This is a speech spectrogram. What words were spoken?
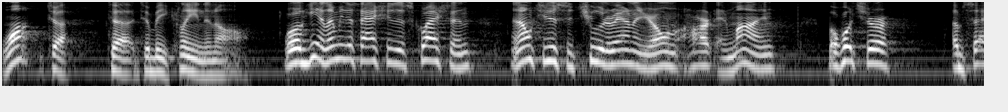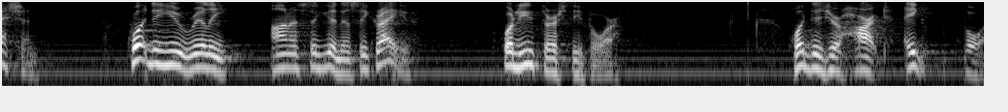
want to, to, to be clean and all. Well, again, let me just ask you this question, and I want you just to chew it around in your own heart and mind, but what's your obsession? What do you really, honest to goodnessly crave? What are you thirsty for? What does your heart ache for?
